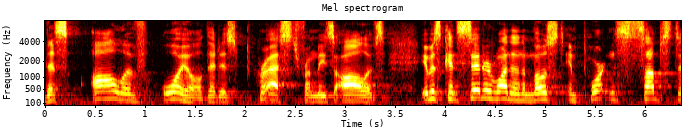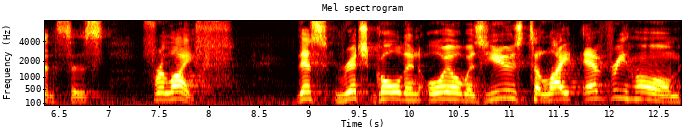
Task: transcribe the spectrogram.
this olive oil that is pressed from these olives, it was considered one of the most important substances for life. This rich golden oil was used to light every home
